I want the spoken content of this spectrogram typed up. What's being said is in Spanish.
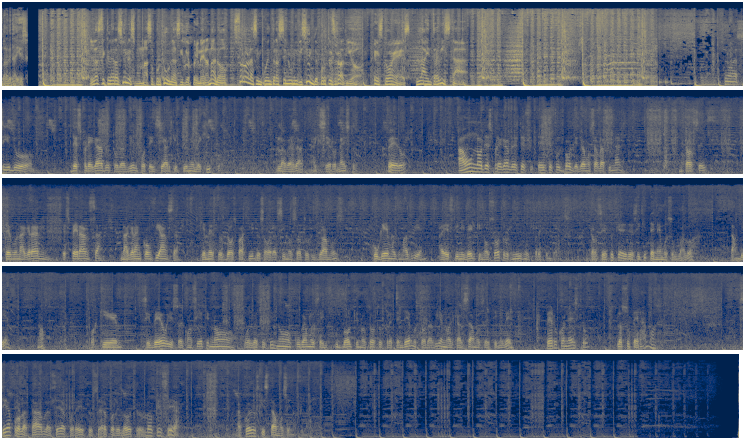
para detalles. Las declaraciones más oportunas y de primera mano solo las encuentras en Univisión Deportes Radio. Esto es La Entrevista. No ha sido desplegado todavía el potencial que tiene el equipo. La verdad, hay que ser honesto. Pero aún no desplegando este, este fútbol, llegamos a la final. Entonces, tengo una gran esperanza, una gran confianza que en estos dos partidos, ahora sí nosotros jugamos, juguemos más bien a este nivel que nosotros mismos pretendemos. Entonces esto quiere decir que tenemos un valor también, ¿no? Porque si veo y soy consciente, no, vuelvo a decir, no jugamos el fútbol que nosotros pretendemos todavía, no alcanzamos este nivel, pero con esto lo superamos sea por la tabla, sea por esto, sea por el otro, lo que sea. La cosa es que estamos en la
